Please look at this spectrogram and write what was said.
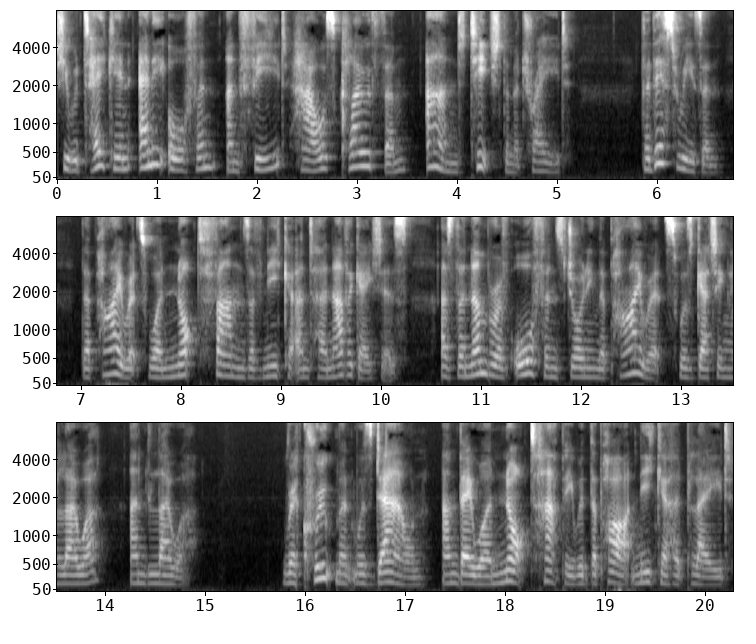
she would take in any orphan and feed, house, clothe them, and teach them a trade. For this reason, the pirates were not fans of Nika and her navigators, as the number of orphans joining the pirates was getting lower and lower. Recruitment was down, and they were not happy with the part Nika had played.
